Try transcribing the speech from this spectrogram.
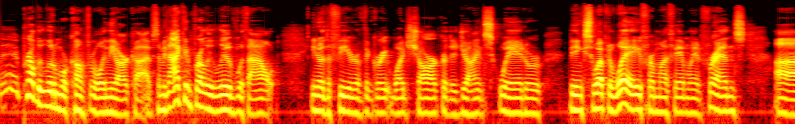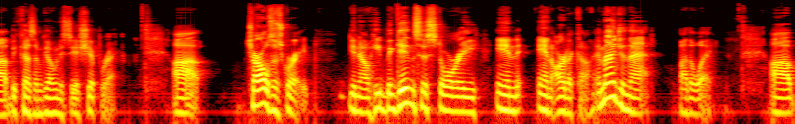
eh, probably a little more comfortable in the archives. I mean, I can probably live without you know, the fear of the great white shark or the giant squid or being swept away from my family and friends uh, because I'm going to see a shipwreck. Uh, Charles is great. You know, he begins his story in Antarctica. Imagine that, by the way. Uh,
